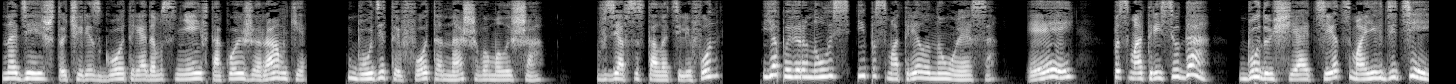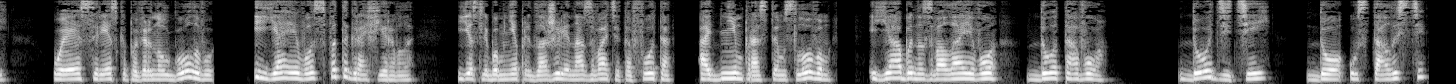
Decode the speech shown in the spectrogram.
Надеюсь, что через год рядом с ней в такой же рамке будет и фото нашего малыша. Взяв со стола телефон, я повернулась и посмотрела на Уэса. «Эй, посмотри сюда! Будущий отец моих детей!» Уэс резко повернул голову, и я его сфотографировала. Если бы мне предложили назвать это фото одним простым словом, я бы назвала его «до того». До детей, до усталости,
